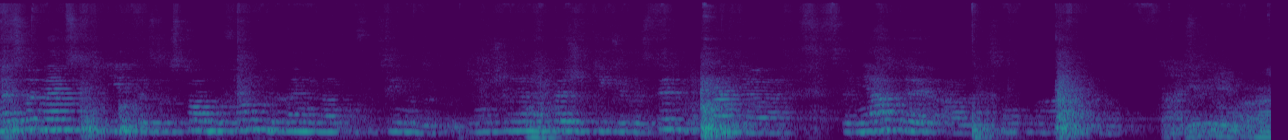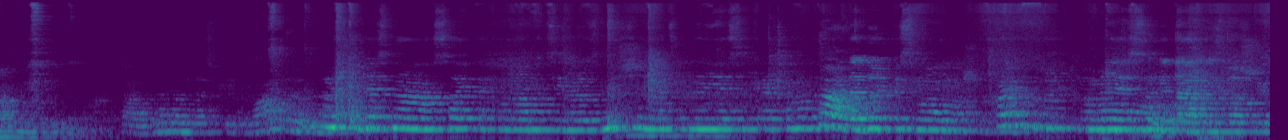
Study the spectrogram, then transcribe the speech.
Ми звернемося тоді з листом до фонду, хай вони нам офіційно дадуть. Тому що вони напишуть тільки листи, прохання прийняти, але саму програму. Так, їхньої програми немає. сайтах воно офіційно розміщено, це не є секретом. Так. Дадуть письмово Хай маршрут. Ми солідарні з вашою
